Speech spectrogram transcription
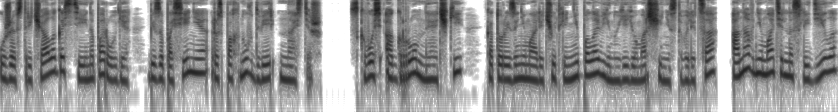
уже встречала гостей на пороге, без опасения распахнув дверь настежь. Сквозь огромные очки, которые занимали чуть ли не половину ее морщинистого лица, она внимательно следила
